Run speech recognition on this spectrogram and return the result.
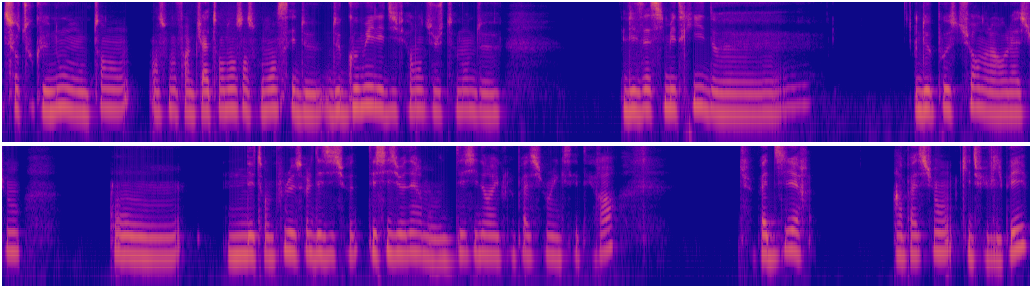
surtout que nous, on tend, en ce moment, enfin, que la tendance en ce moment, c'est de, de gommer les différences, justement, de. les asymétries de de posture dans la relation en n'étant plus le seul décisionnaire, mais en décidant avec le patient, etc. Tu peux pas dire un patient qui te fait flipper,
